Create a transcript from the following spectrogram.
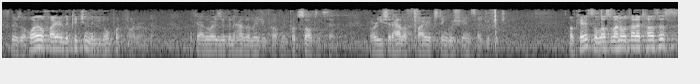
If there's an oil fire in the kitchen, then you don't put water on it. Okay, otherwise you're going to have a major problem. Put salt instead. Or you should have a fire extinguisher inside your kitchen. Okay, so Allah subhanahu wa ta'ala tells us,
